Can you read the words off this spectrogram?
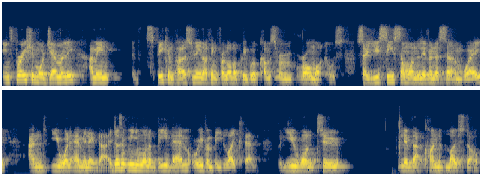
inspiration more generally, I mean, speaking personally, and I think for a lot of people, it comes from role models. So you see someone live in a certain way and you want to emulate that. It doesn't mean you want to be them or even be like them, but you want to live that kind of lifestyle.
